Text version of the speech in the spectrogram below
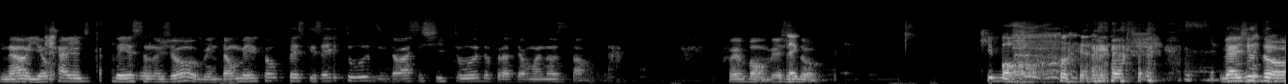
Não, e eu caí de cabeça no jogo, então meio que eu pesquisei tudo, então assisti tudo para ter uma noção. Foi bom, me ajudou. Que bom. me ajudou.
